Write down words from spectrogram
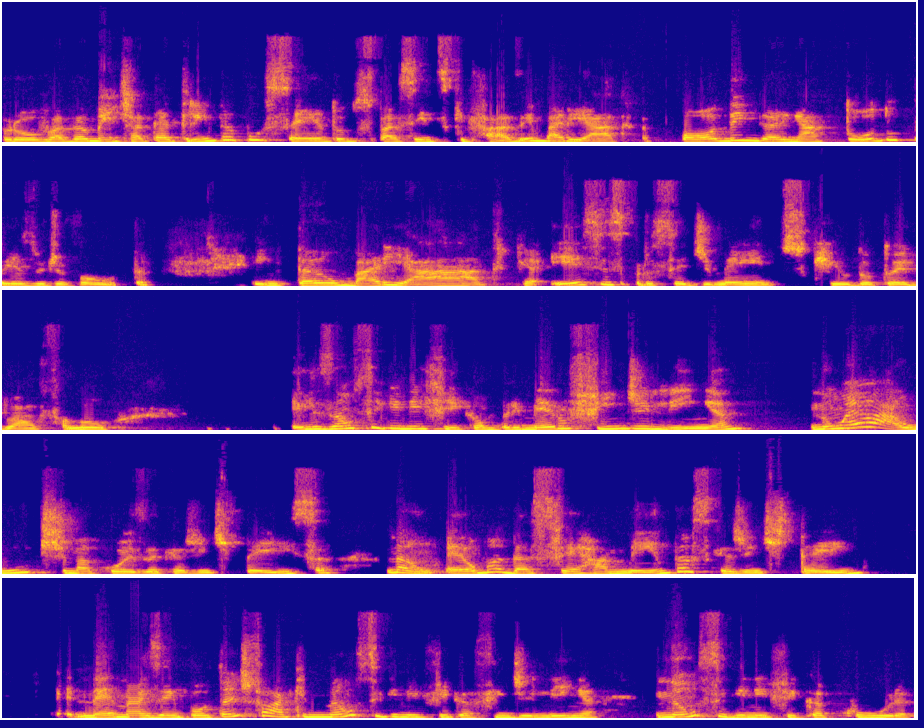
provavelmente até 30% dos pacientes que fazem bariátrica podem ganhar todo o peso de volta. Então, bariátrica, esses procedimentos que o doutor Eduardo falou, eles não significam, primeiro, fim de linha, não é a última coisa que a gente pensa, não, é uma das ferramentas que a gente tem, né? Mas é importante falar que não significa fim de linha, não significa cura.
